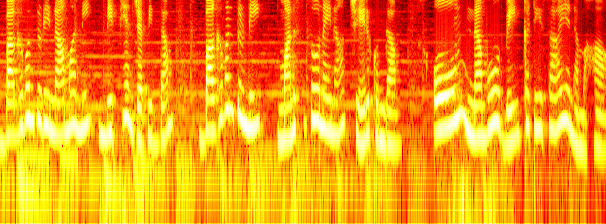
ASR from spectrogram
భగవంతుడి నామాన్ని నిత్యం జపిద్దాం భగవంతుణ్ణి మనసుతోనైనా చేరుకుందాం. ఓం నమో వెంకటేశాయ నమః.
